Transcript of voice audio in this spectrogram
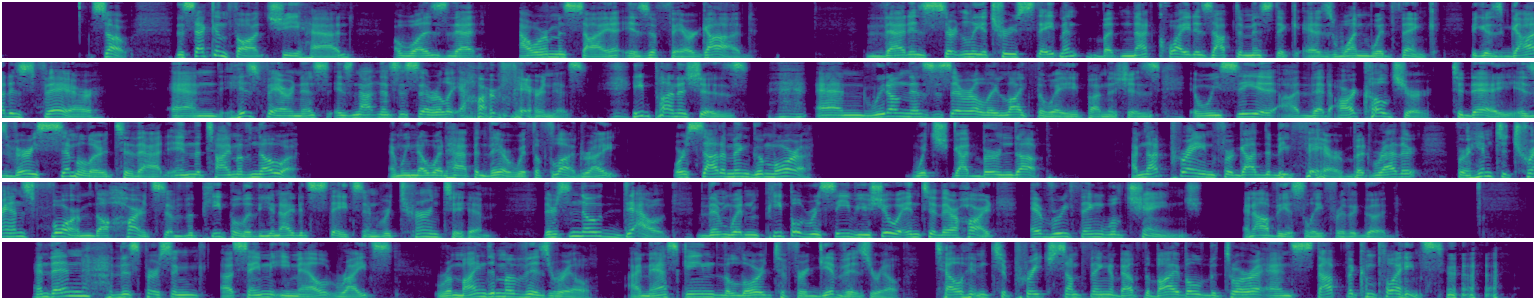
So, the second thought she had was that our Messiah is a fair God. That is certainly a true statement, but not quite as optimistic as one would think, because God is fair, and his fairness is not necessarily our fairness. He punishes, and we don't necessarily like the way he punishes. We see uh, that our culture today is very similar to that in the time of Noah. And we know what happened there with the flood, right? Or Sodom and Gomorrah, which got burned up. I'm not praying for God to be fair, but rather for Him to transform the hearts of the people of the United States and return to Him. There's no doubt that when people receive Yeshua into their heart, everything will change and obviously for the good. And then this person, uh, same email, writes, Remind him of Israel. I'm asking the Lord to forgive Israel. Tell him to preach something about the Bible, the Torah, and stop the complaints.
